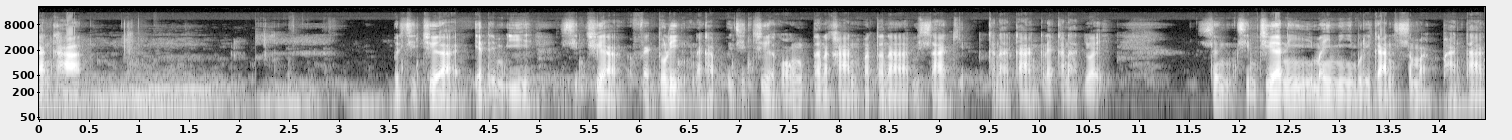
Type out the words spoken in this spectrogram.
การค้า เป็นสินเชื่อ SME สินเชื่อ Factoring นะครับเป็นสินเชื่อของธนาคารพัฒนาวิสาหกิจขนาดกลางและขนาดย่อย ซึ่งสินเชื่อนี้ไม่มีบริการสมัครผ่านทาง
